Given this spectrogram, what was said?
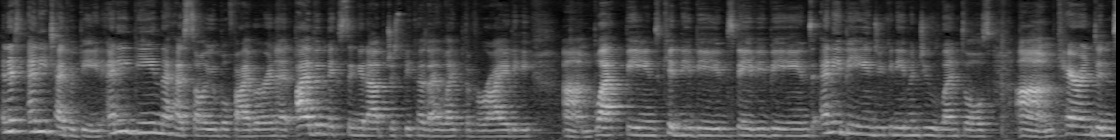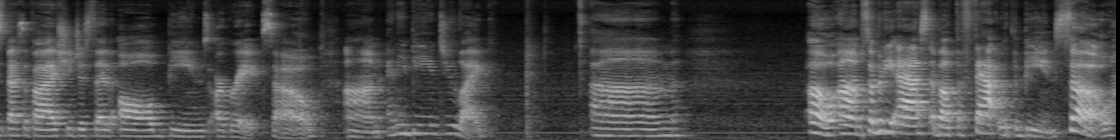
And it's any type of bean, any bean that has soluble fiber in it. I've been mixing it up just because I like the variety. Um, black beans, kidney beans, navy beans, any beans. You can even do lentils. Um, Karen didn't specify. She just said all beans are great. So um, any beans you like. Um, oh, um, somebody asked about the fat with the beans. So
